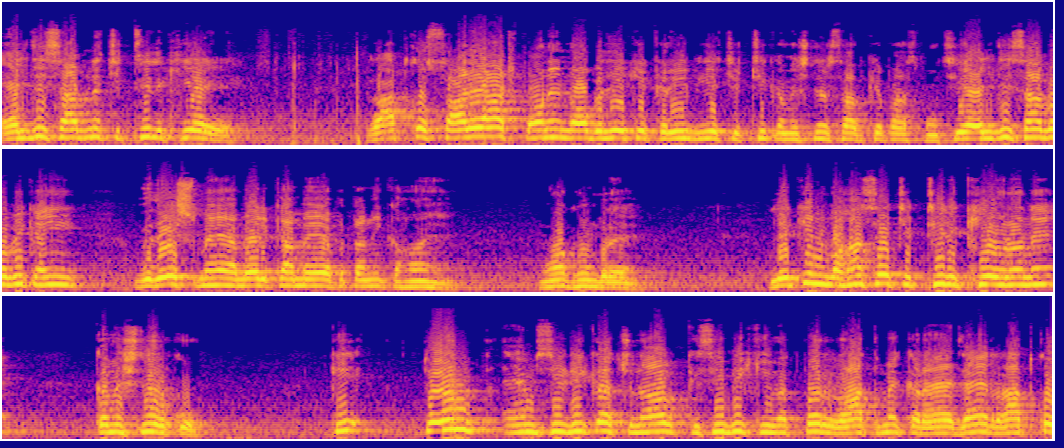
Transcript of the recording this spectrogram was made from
एलजी साहब ने चिट्ठी लिखी है ये। रात को साढ़े आठ, पौने नौ बजे के करीब ये चिट्ठी कमिश्नर साहब के पास पहुँची है। एलजी साहब अभी कहीं विदेश में अमेरिका में या पता नहीं कहाँ हैं, वहाँ घूम रहे हैं। लेकिन वहाँ से चिट्ठी लिखी है उन्होंने कमिश्नर को कि तुरंत एमसीडी का चुनाव किसी भी कीमत पर रात में कराया जाए। रात को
